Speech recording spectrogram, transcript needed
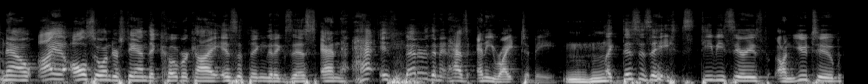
Now, I also understand that Cobra Kai is a thing that exists and ha- is better than it has any right to be. Like, this is a TV series on YouTube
